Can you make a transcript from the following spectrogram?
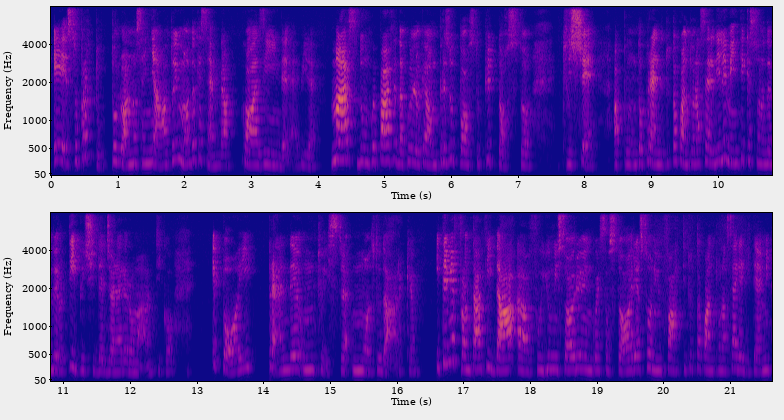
e soprattutto lo hanno segnato in modo che sembra quasi indelebile. Mars dunque parte da quello che è un presupposto piuttosto cliché, appunto, prende tutta quanta una serie di elementi che sono davvero tipici del genere romantico e poi prende un twist molto dark. I temi affrontati da uh, Fuyumi Sorio in questa storia sono infatti tutta quanta una serie di temi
